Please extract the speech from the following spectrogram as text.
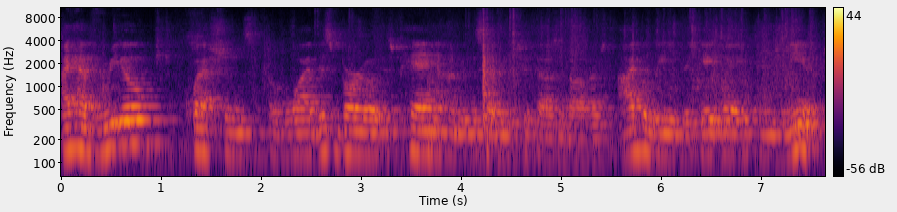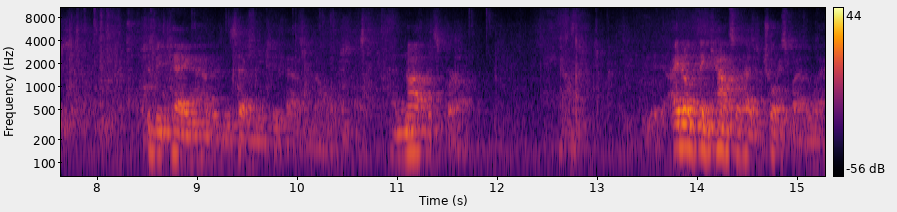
I have real questions of why this borough is paying $172,000. I believe that Gateway Engineers should be paying $172,000, and not this borough. I don't think council has a choice, by the way.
